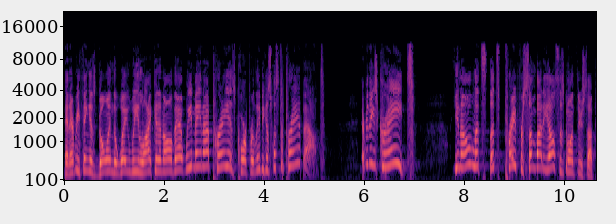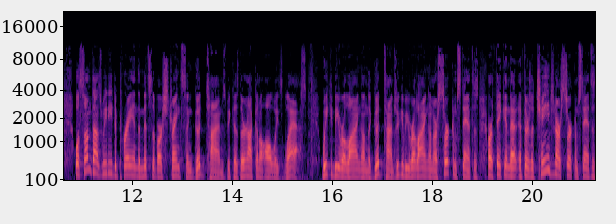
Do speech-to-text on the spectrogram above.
and everything is going the way we like it and all that, we may not pray as corporately because what's to pray about? Everything's great. You know, let's let's pray for somebody else who's going through stuff. Well, sometimes we need to pray in the midst of our strengths and good times because they're not going to always last. We could be relying on the good times. We could be relying on our circumstances or thinking that if there's a change in our circumstances,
